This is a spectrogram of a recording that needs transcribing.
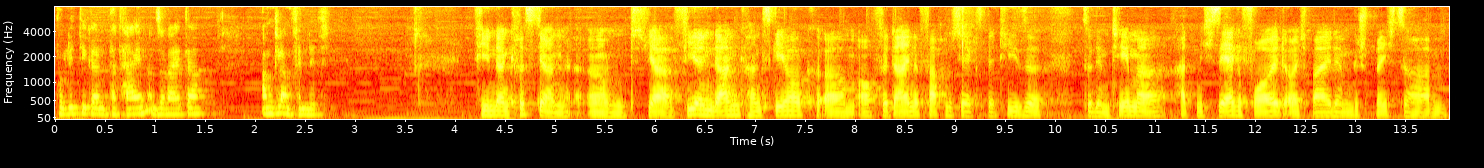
Politikern, Parteien und so weiter Anklang findet. Vielen Dank, Christian. Und ja, vielen Dank, Hans-Georg, ähm, auch für deine fachliche Expertise zu dem Thema. Hat mich sehr gefreut, euch beide im Gespräch zu haben.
